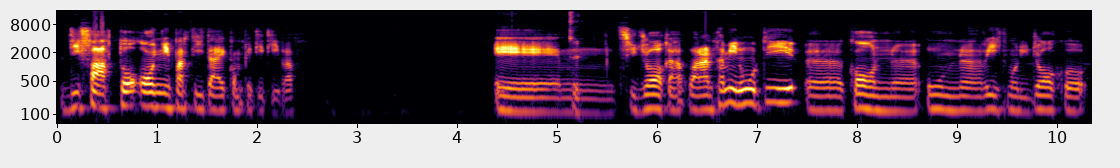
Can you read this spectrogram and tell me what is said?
di fatto ogni partita è competitiva. E sì. mh, mm, si gioca 40 minuti eh, con un ritmo di gioco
